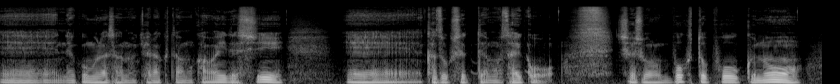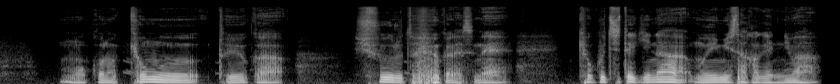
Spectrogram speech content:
えー猫村さんのキャラクターも可愛いですし、えー家族設定も最高。しかしこの僕とポークの、もうこの虚無というか、シュールというかですね、局地的な無意味さ加減には、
